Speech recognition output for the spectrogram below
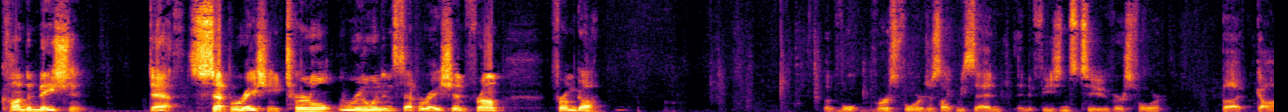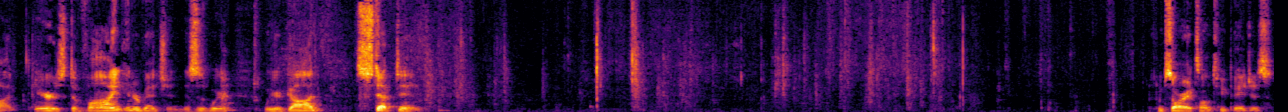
condemnation, death, separation, eternal ruin and separation from, from God. But verse 4, just like we said in Ephesians 2, verse 4, but God. Here's divine intervention. This is where, where God stepped in. I'm sorry, it's on two pages.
